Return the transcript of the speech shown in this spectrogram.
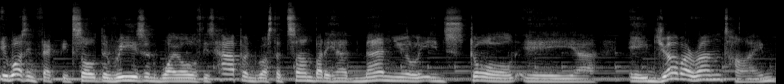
it was infected. So the reason why all of this happened was that somebody had manually installed a, uh, a Java runtime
